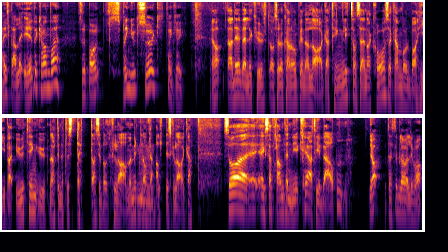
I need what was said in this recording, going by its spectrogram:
Helt alle er det hverandre. Så det er bare spring ut, søk, tenker jeg. Ja, ja, det er veldig kult. Og så Du kan også begynne å lage ting litt sånn som NRK, så kan man bare hive ut ting uten at de nødt til å støtte seg på reklamemidler til alt de skal lage. Så eh, jeg ser fram til en ny kreativ verden. Ja, dette blir veldig bra.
